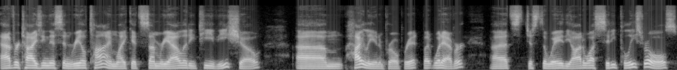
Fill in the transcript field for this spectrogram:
advertising this in real time like it's some reality TV show um, highly inappropriate, but whatever. Uh, it's just the way the Ottawa City Police rolls.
